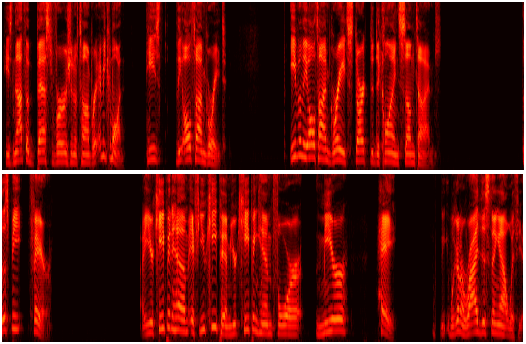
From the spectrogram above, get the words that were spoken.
He's not the best version of Tom Brady. I mean, come on. He's the all time great. Even the all time greats start to decline sometimes. Let's be fair. You're keeping him, if you keep him, you're keeping him for mere, hey, we're going to ride this thing out with you.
